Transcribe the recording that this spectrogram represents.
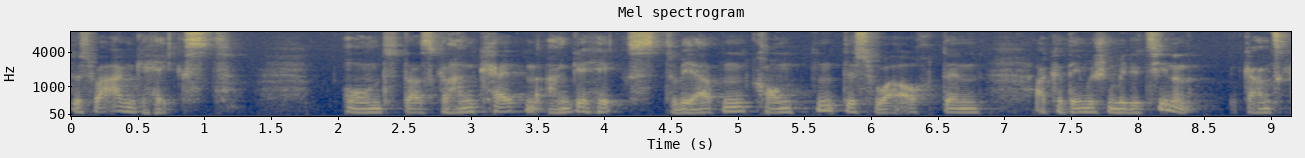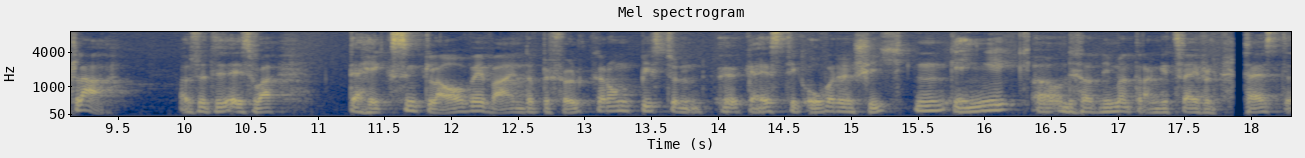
das war angehext. Und dass Krankheiten angehext werden konnten, das war auch den akademischen Medizinern ganz klar. Also es war der Hexenglaube war in der Bevölkerung bis zu den äh, geistig oberen Schichten gängig äh, und es hat niemand daran gezweifelt. Das heißt,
